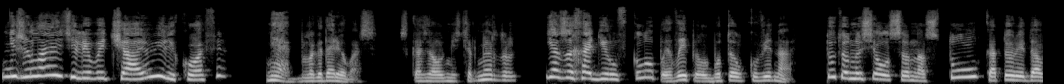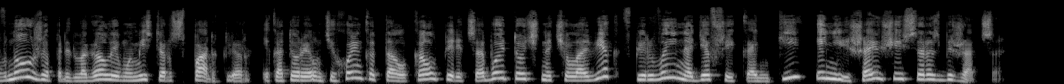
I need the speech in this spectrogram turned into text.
«Не желаете ли вы чаю или кофе?» «Нет, благодарю вас», — сказал мистер Мердель. «Я заходил в клуб и выпил бутылку вина. Тут он уселся на стул, который давно уже предлагал ему мистер Спарклер, и который он тихонько толкал перед собой точно человек, впервые надевший коньки и не решающийся разбежаться.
